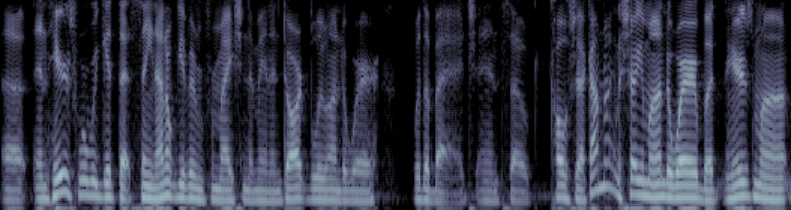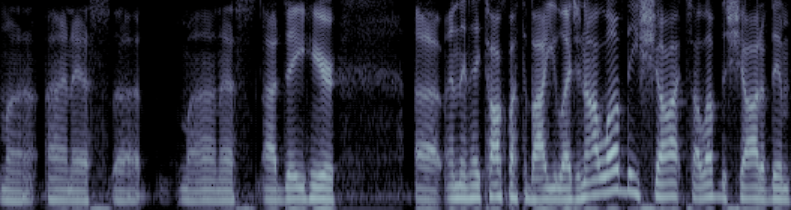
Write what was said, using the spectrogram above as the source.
uh, and here's where we get that scene. I don't give information to men in dark blue underwear with a badge. And so Kolchak, I'm not going to show you my underwear, but here's my my INS uh, my INS ID here. Uh, and then they talk about the Bayou Legend. I love these shots. I love the shot of them.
